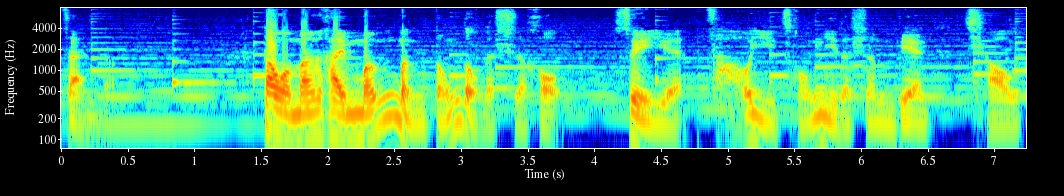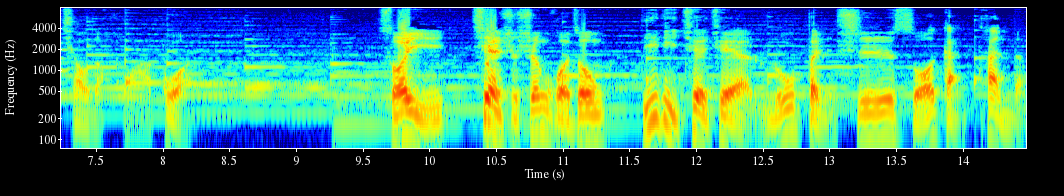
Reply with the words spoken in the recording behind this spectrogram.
暂的。当我们还懵懵懂懂的时候，岁月早已从你的身边悄悄地划过了。所以，现实生活中。的的确确如本诗所感叹的，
